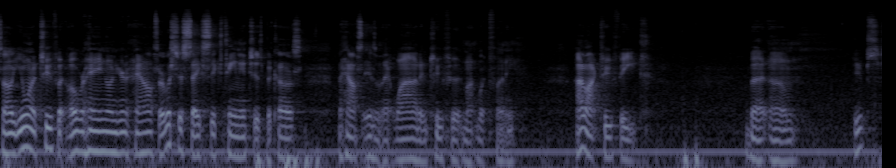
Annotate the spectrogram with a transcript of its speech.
So you want a two foot overhang on your house, or let's just say 16 inches because the house isn't that wide and two foot might look funny. I like two feet, but um, oops,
